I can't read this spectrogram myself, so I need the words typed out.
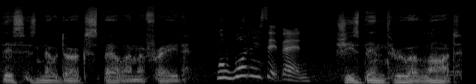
This is no dark spell, I'm afraid. Well, what is it then? She's been through a lot.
